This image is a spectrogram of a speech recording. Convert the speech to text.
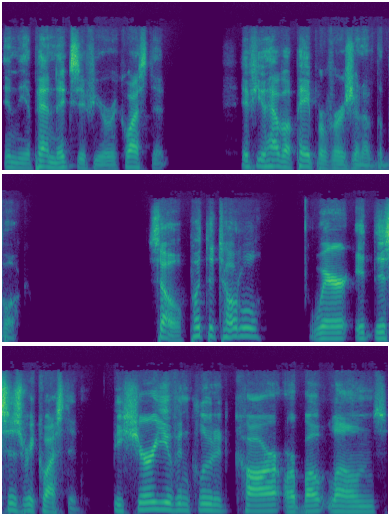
in the appendix if you request it, if you have a paper version of the book. So put the total where it, this is requested. Be sure you've included car or boat loans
